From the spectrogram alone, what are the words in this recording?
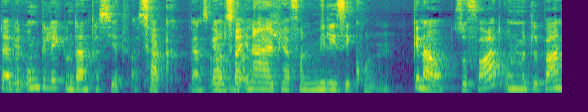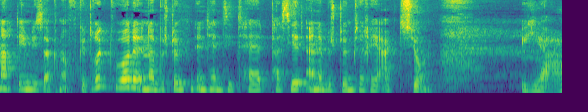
der wird umgelegt und dann passiert was. Zack. Ganz ja, und zwar innerhalb ja von Millisekunden. Genau, sofort, unmittelbar nachdem dieser Knopf gedrückt wurde, in einer bestimmten Intensität passiert eine bestimmte Reaktion. Ja.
